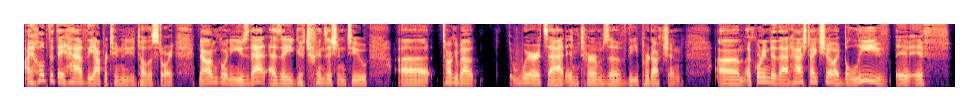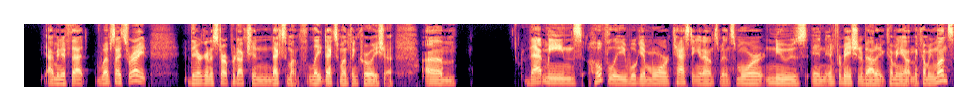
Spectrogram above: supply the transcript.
I hope that they have the opportunity to tell the story. Now I'm going to use that as a good transition to uh, talk about where it's at in terms of the production. Um, according to that hashtag show, I believe if I mean if that website's right, they're going to start production next month, late next month in Croatia. Um, that means hopefully we'll get more casting announcements, more news and information about it coming out in the coming months.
